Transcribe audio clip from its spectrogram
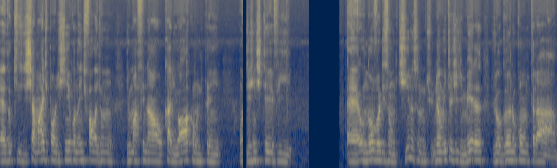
é, do que de chamar de paulistinha quando a gente fala de, um, de uma final carioca, onde, tem, a gente teve é, o Novo Horizontino, se não, não, Inter de Limeira jogando contra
